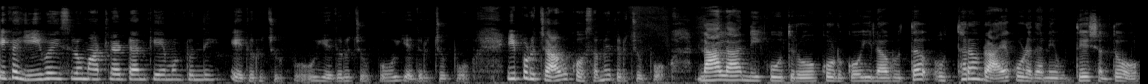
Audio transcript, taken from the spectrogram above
ఇక ఈ వయసులో మాట్లాడడానికి ఏముంటుంది? ఎదురుచూపు ఎదురుచూపు ఎదురుచూపు. ఇప్పుడు చావు కోసం ఎదురుచూపు. నాలా నీ కూతురో కొడుకో ఇలా వృత్త ఉత్తరం రాయకూడదనే ఉద్దేశంతో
